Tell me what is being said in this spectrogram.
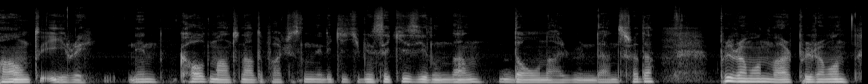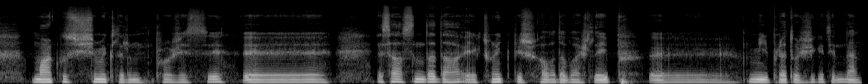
Mount Erie'nin Cold Mountain adlı parçasının dedik 2008 yılından Dawn albümünden sırada Priramon var. Priramon Markus Schmickler'ın projesi. Ee, esasında daha elektronik bir havada başlayıp e, Mil Plato şirketinden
